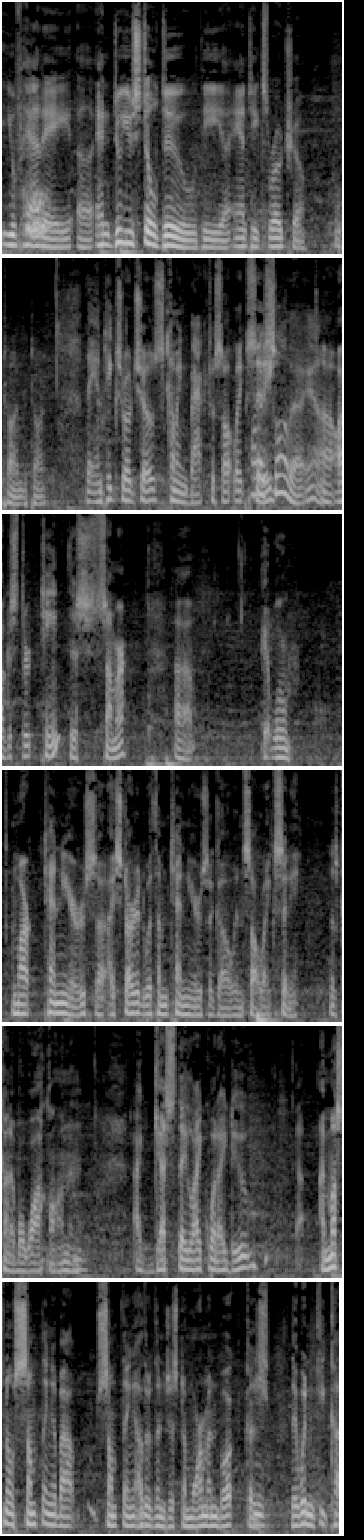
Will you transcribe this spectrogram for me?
you've had a uh, and do you still do the uh, Antiques Roadshow from time to time? The Antiques Roadshow's coming back to Salt Lake Oh, I saw that, yeah. Uh, August 13th this summer. Uh, it will mark 10 years. Uh, I started with them 10 years ago in Salt Lake City. It was kind of a walk on, and I guess they like what I do. I must know something about something other than just a Mormon book because they wouldn't keep cu-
